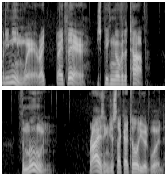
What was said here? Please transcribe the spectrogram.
What do you mean, where? Right, right there, just peeking over the top. The moon. Rising, just like I told you it would.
